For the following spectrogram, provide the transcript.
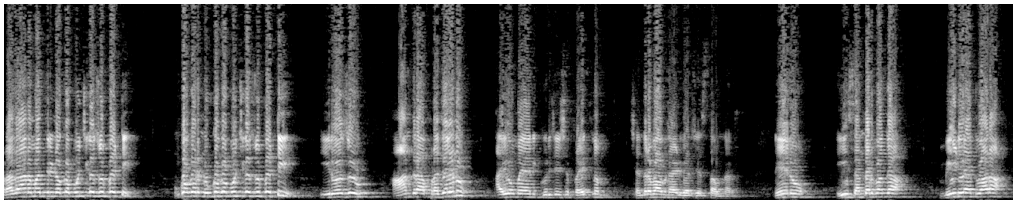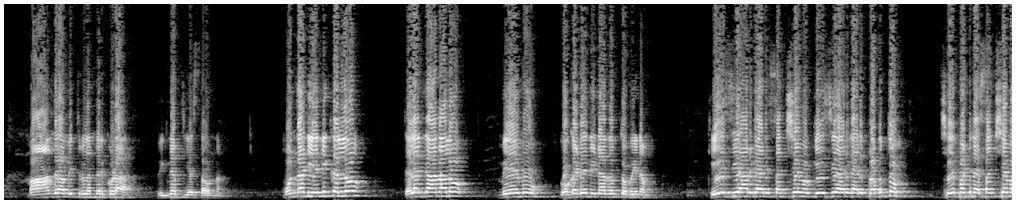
ప్రధానమంత్రిని ఒక పూచిక చూపెట్టి ఇంకొకరిని ఇంకొక పూచిక చూపెట్టి ఈరోజు ఆంధ్ర ప్రజలను అయోమయానికి గురి చేసే ప్రయత్నం చంద్రబాబు నాయుడు గారు చేస్తూ ఉన్నారు. నేను ఈ సందర్భంగా మీడియా ద్వారా మా ఆంధ్ర మిత్రులందరికీ కూడా విజ్ఞప్తి చేస్తూ ఉన్నా. మొన్నటి ఎన్నికల్లో తెలంగాణలో మేము ఒకటే నినాదంతో పోయినాం. కేసీఆర్ గారి సంక్షేమం కేసీఆర్ గారి ప్రభుత్వం చేపట్టిన సంక్షేమ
